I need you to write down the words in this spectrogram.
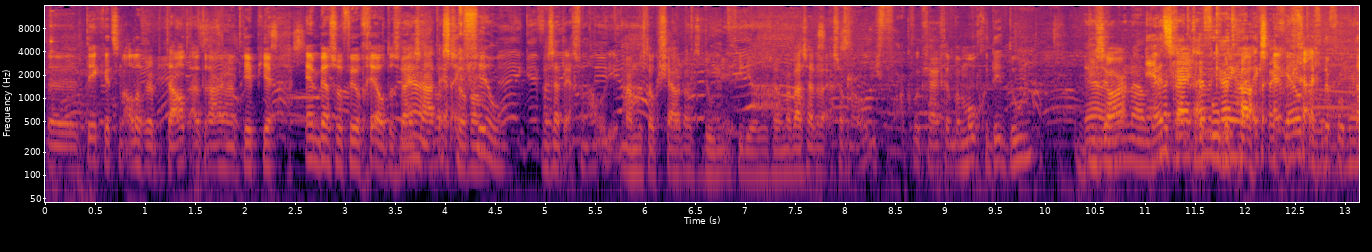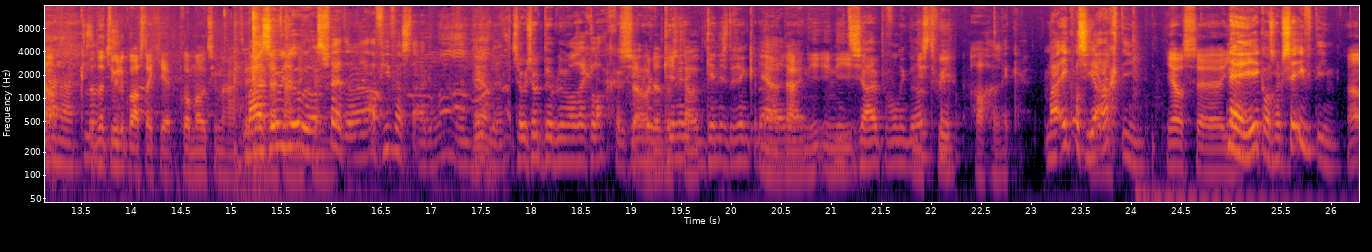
eh, tickets en alles werd betaald, uiteraard een tripje. En best wel veel geld. Dus wij Ja, zaten echt zo van. veel. We zaten echt van holy. Maar we moesten ook shout-outs doen in video's en zo. Maar wij zaten echt zo van holy fuck, we, krijgen, we mogen dit doen. Ja, Bizar. nou, en we krijgen en we ervoor betaald. extra we geld krijgen ervoor. ervoor betaald. Ja, dat natuurlijk was dat je promotie maakte. Maar sowieso, dat was vet. hoor. Aviva stadion in Dublin. Sowieso Dublin was echt lachen. Zo, dat Guinness, drinken Ja, daar. eh, in die- in niet die- zuipen vond ik Die dat. street. Oh, lekker. Maar ik was hier Ja. 18. Jij was... eh, je- Nee, ik was nog 17. Oh.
